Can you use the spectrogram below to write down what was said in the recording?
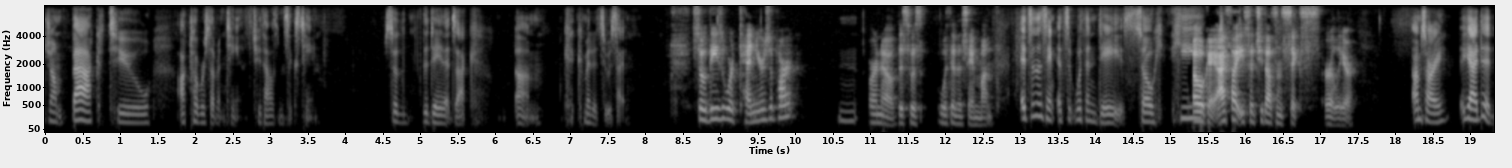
jump back to October 17th, 2016. So the, the day that Zach um, c- committed suicide. So these were 10 years apart? N- Or no, this was within the same month. It's in the same. It's within days. So oh, he. he Oh, okay. I thought you said 2006 earlier. I'm sorry. Yeah, I did.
